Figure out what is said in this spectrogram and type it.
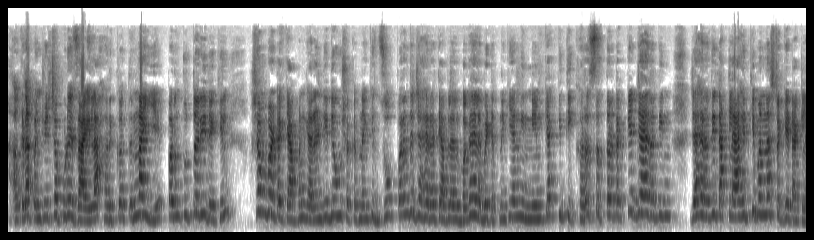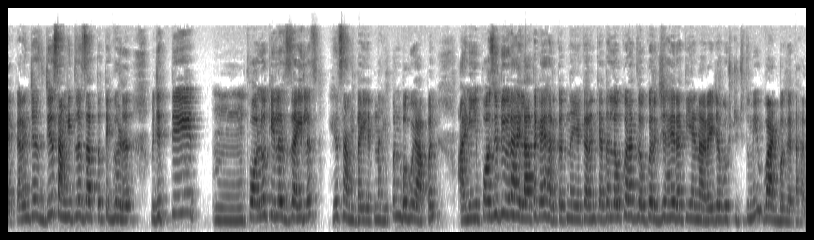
अकरा पंचवीसच्या पुढे जायला हरकत नाहीये परंतु तरी देखील शंभर टक्के आपण गॅरंटी देऊ शकत नाही की जोपर्यंत जाहिराती आपल्याला बघायला भेटत नाही की यांनी नेमक्या किती खरंच सत्तर टक्के जाहिराती जाहिराती टाकल्या आहेत की पन्नास टक्के टाकल्या आहेत. कारण जे- जे सांगितलं जातं ते घडत म्हणजे ते फॉलो केलं जाईलच हे सांगता येत नाही. पण बघूया आपण. आणि पॉझिटिव्ह राहायला आता काही हरकत नाही कारण की आता लवकरात लवकर जाहिराती येणार आहे ज्या गोष्टीची तुम्ही वाट बघत आहात.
